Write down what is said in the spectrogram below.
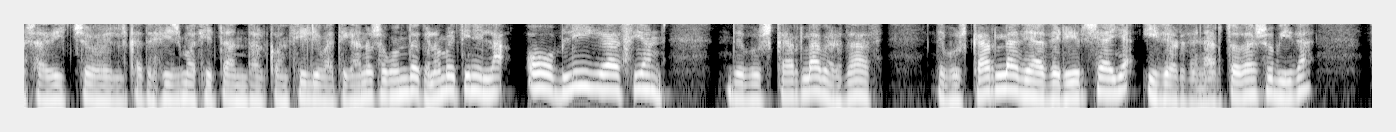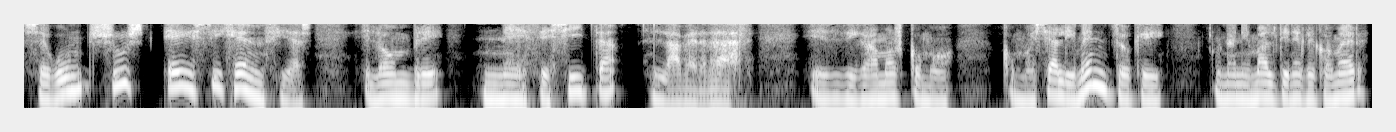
Nos ha dicho el catecismo citando al Concilio Vaticano II que el hombre tiene la obligación de buscar la verdad, de buscarla, de adherirse a ella y de ordenar toda su vida según sus exigencias. El hombre necesita la verdad. Es, digamos, como, como ese alimento que un animal tiene que comer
